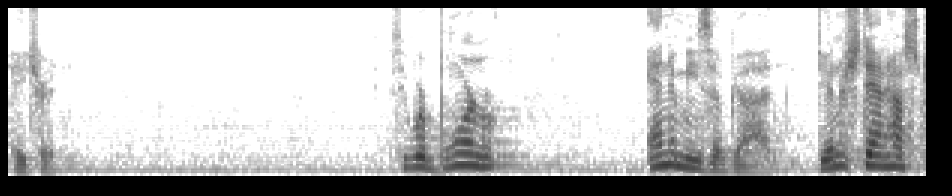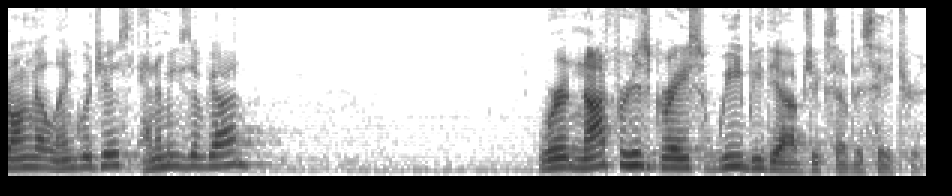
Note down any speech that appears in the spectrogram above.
hatred. See, we're born enemies of God. Do you understand how strong that language is? Enemies of God? Were it not for his grace, we'd be the objects of his hatred.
